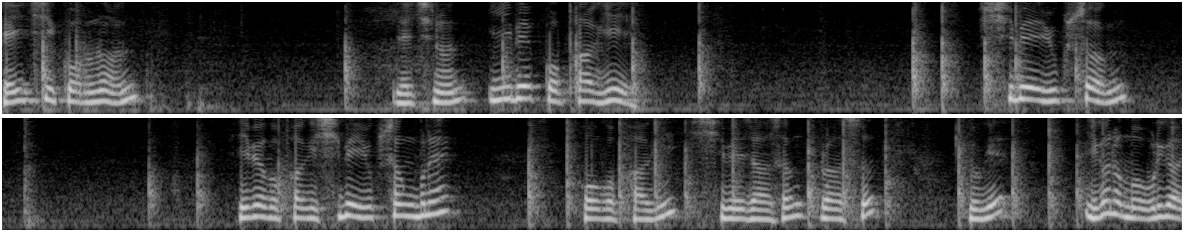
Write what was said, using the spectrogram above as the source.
H 고로는 H는 200 곱하기 10의 6성 200 곱하기 10의 6성분의 5 곱하기 10의 자성 플러스 6의 이거는 뭐 우리가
